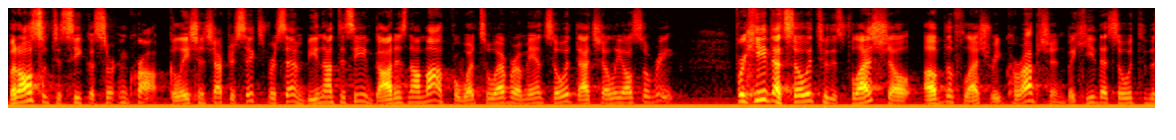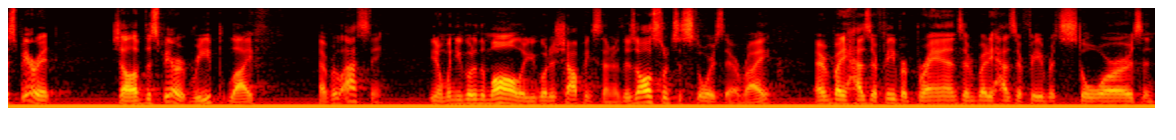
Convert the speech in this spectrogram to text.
But also to seek a certain crop. Galatians chapter 6, verse 7 Be not deceived, God is not mocked, for whatsoever a man soweth, that shall he also reap. For he that soweth to his flesh shall of the flesh reap corruption, but he that soweth to the Spirit shall of the Spirit reap life everlasting. You know, when you go to the mall or you go to a shopping center, there's all sorts of stores there, right? Everybody has their favorite brands, everybody has their favorite stores, and,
